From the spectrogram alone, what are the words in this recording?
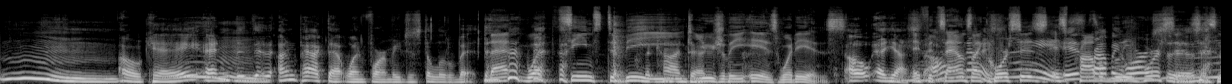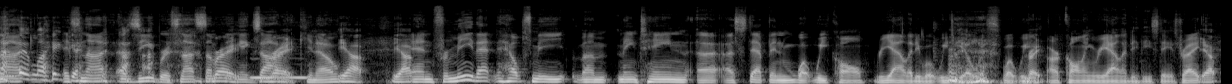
Okay. And th- th- unpack that one for me just a little bit. that what seems to be usually is what is. Oh, uh, yes. If it Oh, sounds like nice. horses, it's, It's probably, probably horses. horses. It's not. like it's it. not a zebra. It's not something Right, exotic. right. You know. Yeah, yeah. And for me, that helps me um, maintain a, a step in what we call reality, what we deal with, what we Right. are calling reality these days, right? Yep,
